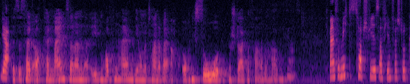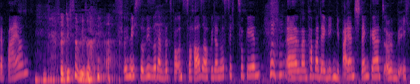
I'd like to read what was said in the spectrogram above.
Ja. Das ist halt auch kein Mainz, sondern eben Hoffenheim, die momentan aber auch nicht so eine starke Phase haben. Ja. Ich meine, für mich das Topspiel ist auf jeden Fall Stuttgart-Bayern. Für dich sowieso, ja. Für mich sowieso, da wird es bei uns zu Hause auch wieder lustig zugehen. äh, mein Papa, der gegen die Bayern stänkert und ich,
